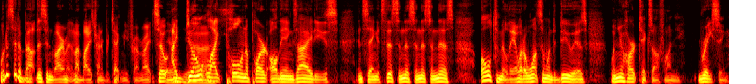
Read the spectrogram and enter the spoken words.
what is it about this environment that my body's trying to protect me from, right? So Yeah. I don't Yes. like pulling apart all the anxieties and saying it's this and this and this and this. Ultimately, what I want someone to do is when your heart takes off on you, racing.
